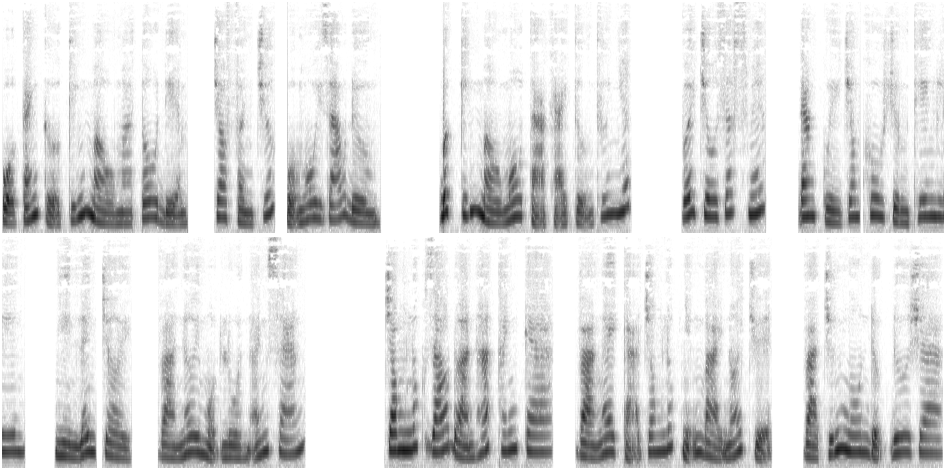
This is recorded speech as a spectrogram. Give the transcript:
của cánh cửa kính màu mà tô điểm cho phần trước của ngôi giáo đường. Bức kính màu mô tả khải tượng thứ nhất với Joseph Smith đang quỳ trong khu rừng thiêng liêng, nhìn lên trời và nơi một luồn ánh sáng. Trong lúc giáo đoàn hát thánh ca và ngay cả trong lúc những bài nói chuyện và chứng ngôn được đưa ra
